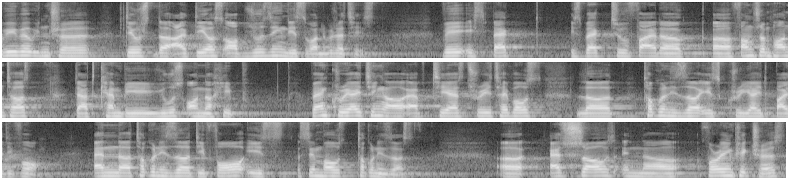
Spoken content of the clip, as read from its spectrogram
we will introduce the ideas of using these vulnerabilities. We expect expect to find a, a function pointers that can be used on a heap. When creating a FTS-tree tables, the tokenizer is created by default. And the tokenizer default is simple tokenizers. Uh, as shown in the following pictures,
